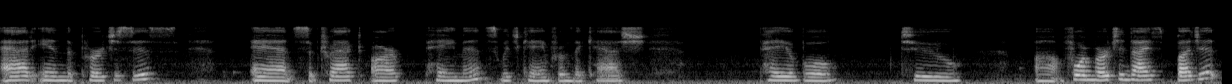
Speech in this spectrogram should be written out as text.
add in the purchases and subtract our payments which came from the cash payable to uh, for merchandise budget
